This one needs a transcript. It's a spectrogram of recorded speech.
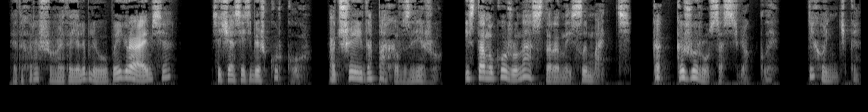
— Это хорошо, это я люблю. Поиграемся. Сейчас я тебе шкурку от шеи до паха взрежу и стану кожу на стороны сымать, как кожуру со свеклы. Тихонечко,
